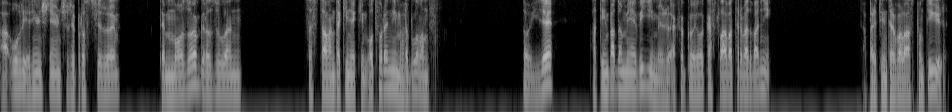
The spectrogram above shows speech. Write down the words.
a uhlie, neviem čo, neviem čo, že proste, že ten mozog zrazu len sa stal len takým nejakým otvoreným hrdlom, to ide a tým pádom my aj vidíme, že akákoľvek veľká sláva trvá dva dní. A predtým trvala aspoň týždeň.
